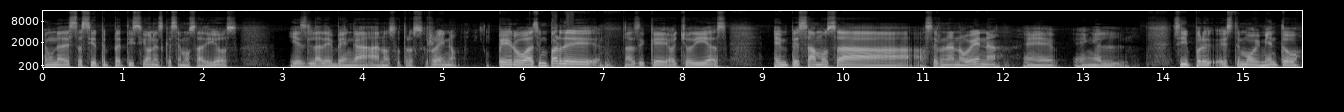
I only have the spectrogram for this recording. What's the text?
en una de estas siete peticiones que hacemos a Dios, y es la de venga a nosotros su reino. Pero hace un par de, así que ocho días, empezamos a hacer una novena eh, en el Sí, por este movimiento,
